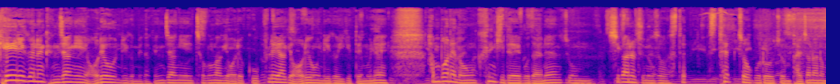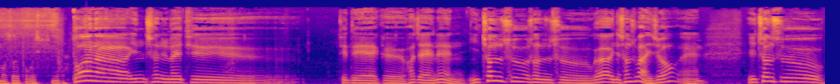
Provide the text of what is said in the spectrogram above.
K리그는 굉장히 어려운 리그입니다. 굉장히 적응하기 어렵고 플레이하기 어려운 리그이기 때문에 한 번에 너무 큰 기대보다는 좀 시간을 두면서 스텝 스텝적으로 좀 발전하는 모습을 보고 싶습니다. 또 하나 인천 유나이티드의 그 화제는 이천수 선수가 이제 선수가 아니죠. 예. 이천수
